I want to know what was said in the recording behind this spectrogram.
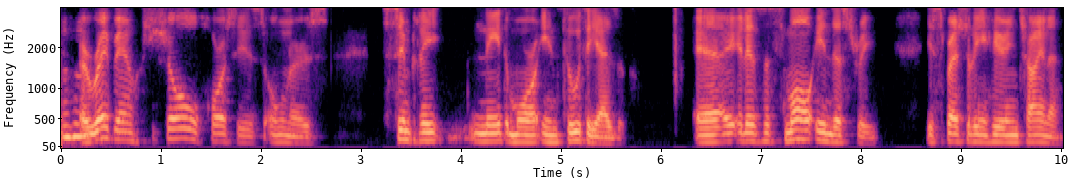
Mm-hmm. Arabian show horses owners simply need more enthusiasm. Uh, it is a small industry, especially here in China.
